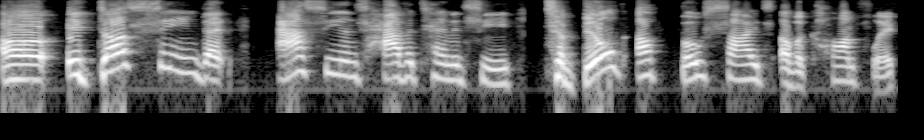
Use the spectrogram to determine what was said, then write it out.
Uh, it does seem that Ascians have a tendency to build up both sides of a conflict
